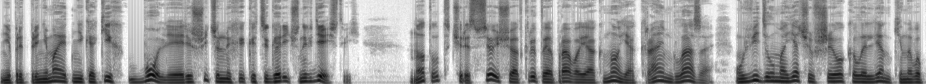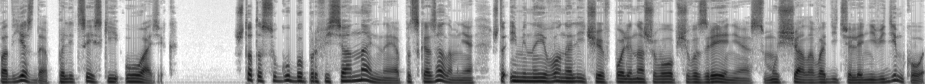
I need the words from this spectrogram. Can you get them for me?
не предпринимает никаких более решительных и категоричных действий. Но тут, через все еще открытое правое окно, я краем глаза увидел маячивший около Ленкиного подъезда полицейский УАЗик. Что-то сугубо профессиональное подсказало мне, что именно его наличие в поле нашего общего зрения смущало водителя-невидимку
